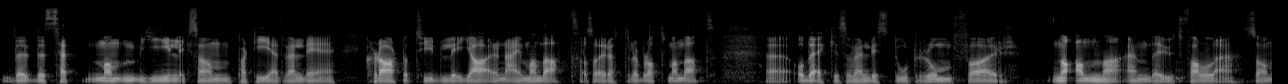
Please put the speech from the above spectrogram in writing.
det, det set, man gir liksom partiet et veldig klart og tydelig ja- eller nei-mandat. Altså rødt eller blått mandat. Uh, og det er ikke så veldig stort rom for noe annet enn det utfallet som,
